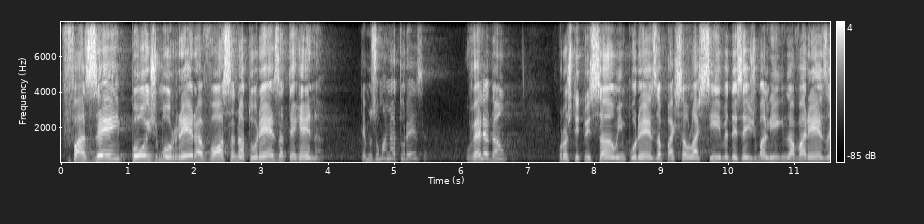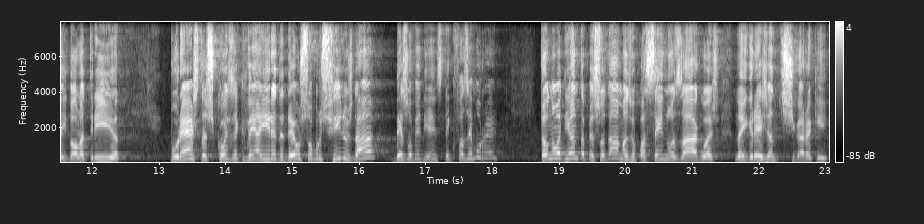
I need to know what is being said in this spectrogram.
Fazei, pois, morrer a vossa natureza terrena. Temos uma natureza, o velho Adão. Prostituição, impureza, paixão lasciva, desejo maligno, avareza, idolatria. Por estas coisas é que vem a ira de Deus sobre os filhos da desobediência. Tem que fazer morrer. Então, não adianta a pessoa, ah, mas eu passei nas águas na igreja antes de chegar aqui.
